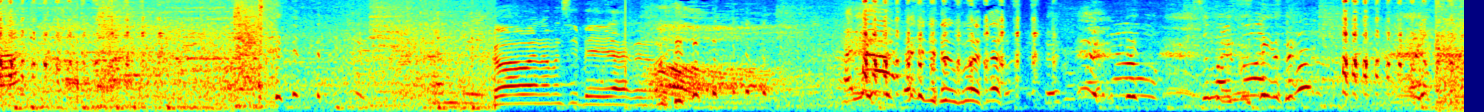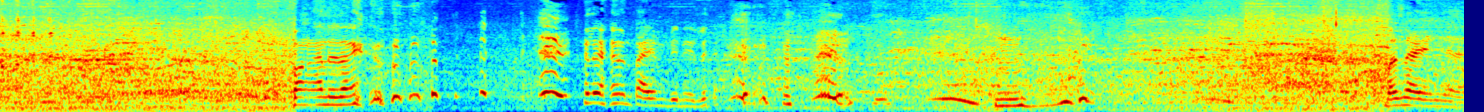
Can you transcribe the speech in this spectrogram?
Ha? Nandi. Kawawa naman si Bea. Hala! Lang. Sumagot! Pang ano lang yun. Wala naman tayong binili. Hmm. Basahin niya.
